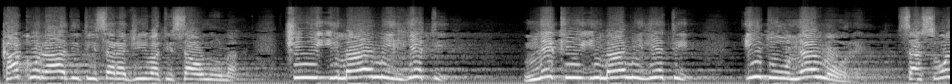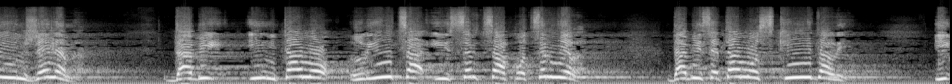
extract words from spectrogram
Kako raditi i sarađivati sa onima čiji imami ljeti, neki imami ljeti idu na more sa svojim ženama da bi im tamo lica i srca pocrnjela da bi se tamo skidali i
